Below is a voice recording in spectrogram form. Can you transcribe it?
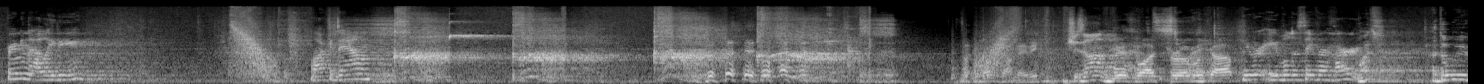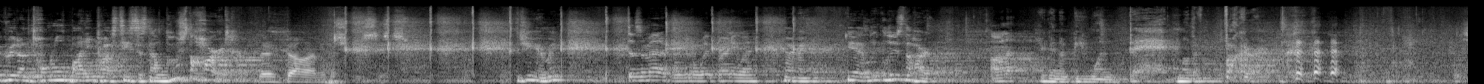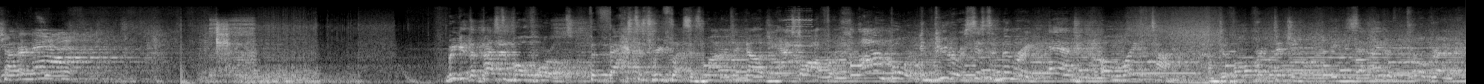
Bring in the LED. Lock it down. RoboCop, baby. She's on. You guys watched RoboCop? You were able to save her heart. What? I thought we agreed on total body prosthesis. Now lose the heart. There's Don. Did you hear me? Doesn't matter. We're gonna wait for anyway. All right. Yeah, lo- lose the heart. On it. You're gonna be one bad motherfucker. Shut her down. We get the best of both worlds. The fastest reflexes modern technology has to offer. Onboard computer-assisted memory and a lifetime of Devolver Digital executive programming.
